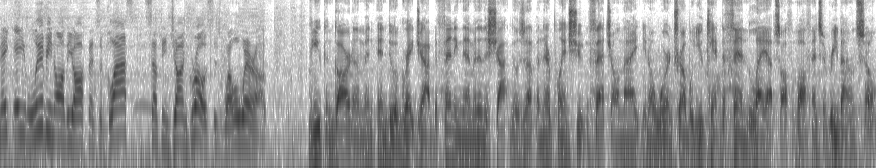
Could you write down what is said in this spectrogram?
make a living on the offensive glass, something John Groce is well aware of. If you can guard them and, and do a great job defending them, and then the shot goes up and they're playing shoot and fetch all night, you know, we're in trouble. You can't defend layups off of offensive rebounds. So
